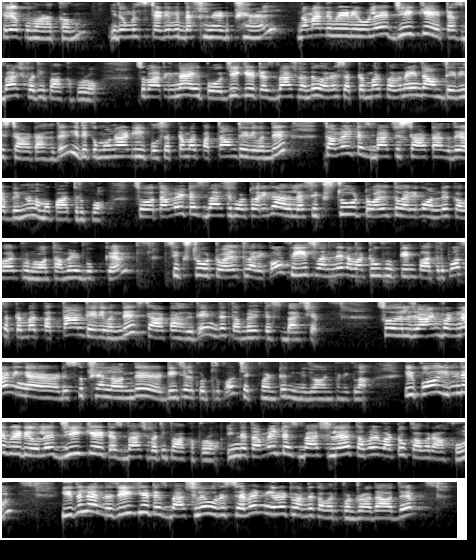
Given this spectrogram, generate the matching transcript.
எல்லோருக்கும் வணக்கம். இது உங்கள் study with Darshan YouTube channel நம்ம இந்த வீடியோவில் ஜிகே டெஸ்ட் பேட்ச் பற்றி பார்க்க போகிறோம் ஸோ பார்த்தீங்கன்னா இப்போது ஜிகே டெஸ்ட் பேட்ச் வந்து வர செப்டம்பர் பதினைந்தாம் தேதி ஸ்டார்ட் ஆகுது. இதுக்கு முன்னாடி இப்போது செப்டம்பர் பத்தாம் தேதி வந்து தமிழ் டெஸ்ட் பேட்ச் ஸ்டார்ட் ஆகுது அப்படின்னு நம்ம பார்த்துருப்போம். ஸோ தமிழ் டெஸ்ட் பேட்சை பொறுத்த வரைக்கும் அதில் சிக்ஸ் டு டுவெல்த் வரைக்கும் வந்து கவர் பண்ணுவோம் Tamil book six to twelfth வரைக்கும் ஃபீஸ் வந்து நம்ம டூ ஃபிஃப்டின் பார்த்துருப்போம். செப்டம்பர் பத்தாம் தேதி வந்து ஸ்டார்ட் ஆகுது இந்த தமிழ் டெஸ்ட் பேட்ச் ஸோ இதில் ஜாயின் பண்ணால் நீங்கள் டிஸ்கிரிப்ஷனில் வந்து டீட்டெயில் கொடுத்துருக்கோம். செக் பண்ணிட்டு நீங்கள் ஜாயின் பண்ணிக்கலாம். இப்போது இந்த வீடியோவில் ஜிகே டெஸ்ட் பேட்ச் பற்றி பார்க்க போகிறோம் இந்த தமிழ் டெஸ்ட் பேட்ச்சில் தமிழ் மட்டும் கவர் ஆகும். இதில் இந்த ஜிகே டெஸ்ட் பேட்ச்சில் ஒரு செவன் யூனிட் வந்து கவர் பண்ணுறோம் அதாவது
